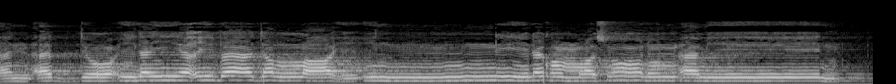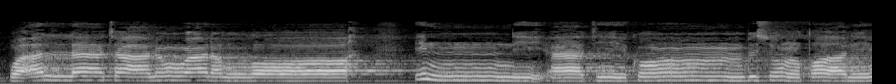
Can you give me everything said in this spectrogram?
أن أدوا إلي عباد الله إني لكم رسول أمين. وأن لا تعلوا على الله إني آتيكم بسلطان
